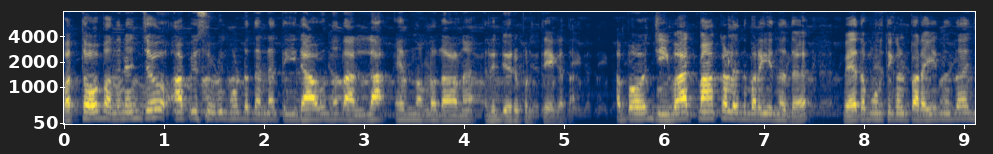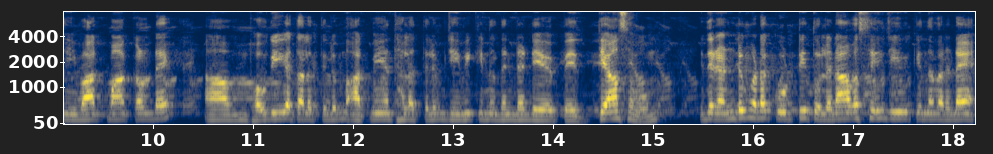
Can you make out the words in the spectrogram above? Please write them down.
പത്തോ പതിനഞ്ചോ എപ്പിസോഡും കൊണ്ട് തന്നെ തീരാവുന്നതല്ല എന്നുള്ളതാണ് ഇതിന്റെ ഒരു പ്രത്യേകത. അപ്പോൾ ജീവാത്മാക്കൾ എന്ന് പറയുന്നത് വേദമൂർത്തികൾ പറയുന്നത് ജീവാത്മാക്കളുടെ ഭൗതിക തലത്തിലും ആത്മീയ തലത്തിലും ജീവിക്കുന്നതിന്റെ വ്യത്യാസവും ഇത് രണ്ടും കൂടെ കൂട്ടി തുലനാവസ്ഥയിൽ ജീവിക്കുന്നവരുടെ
